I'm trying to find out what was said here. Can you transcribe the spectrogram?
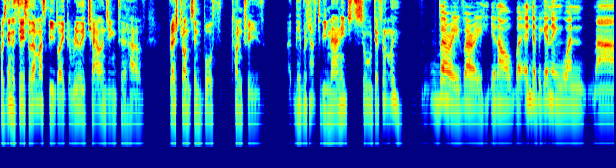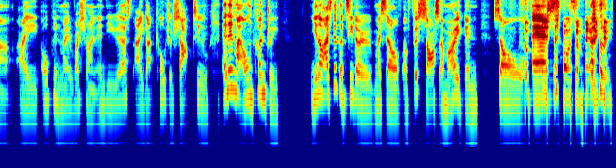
I was gonna say, so that must be like really challenging to have restaurants in both countries. They would have to be managed so differently. very very you know but in the beginning when uh, i opened my restaurant in the us i got culture shock too and in my own country you know i still consider myself a fish sauce american so and Fish sauce American.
